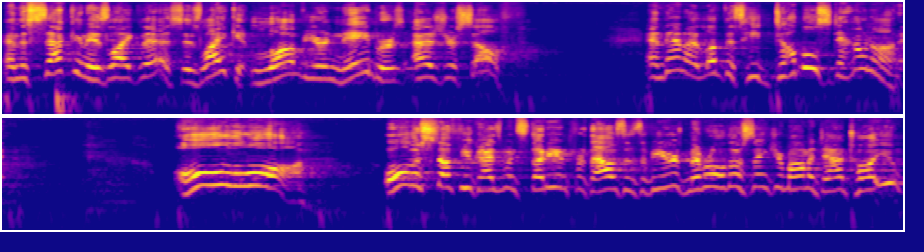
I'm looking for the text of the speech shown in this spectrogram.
And the second is like this, is like it. Love your neighbors as yourself. And then I love this, he doubles down on it. All the law, all the stuff you guys have been studying for thousands of years, remember all those things your mom and dad taught you?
